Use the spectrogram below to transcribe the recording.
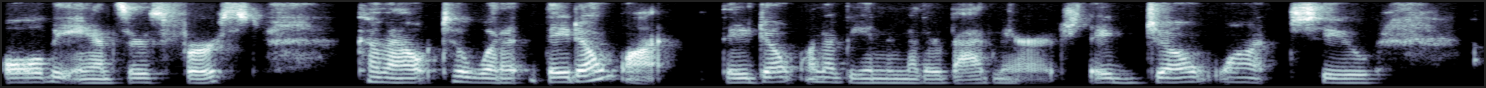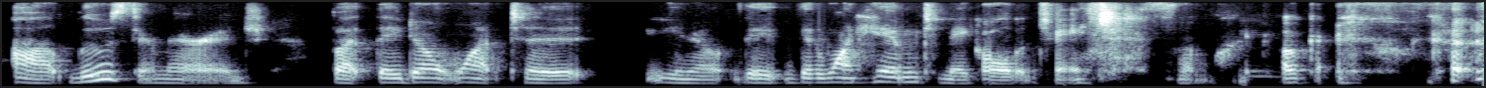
all the answers first come out to what they don't want. They don't want to be in another bad marriage. They don't want to uh, lose their marriage, but they don't want to, you know, they, they want him to make all the changes. I'm like, okay.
